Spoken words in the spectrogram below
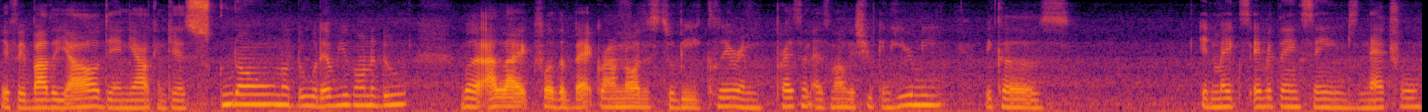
If it bother y'all, then y'all can just scoot on or do whatever you're gonna do. But I like for the background noises to be clear and present as long as you can hear me because it makes everything seems natural.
